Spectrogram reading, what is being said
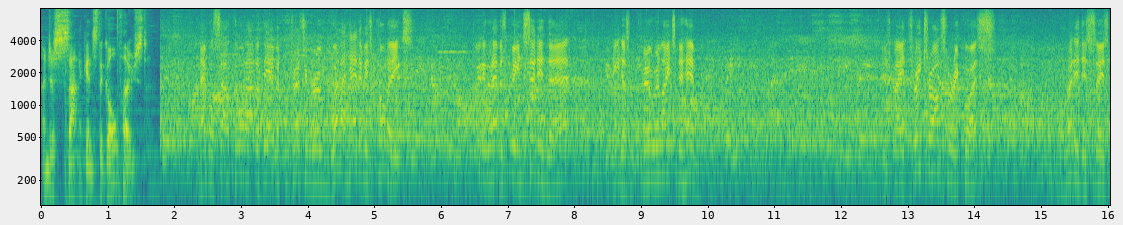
and just sat against the goalpost. Neville Southall out of the Everton dressing room, well ahead of his colleagues. Clearly whatever's been said in there, he doesn't feel relates to him. Made three transfer requests already this season.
